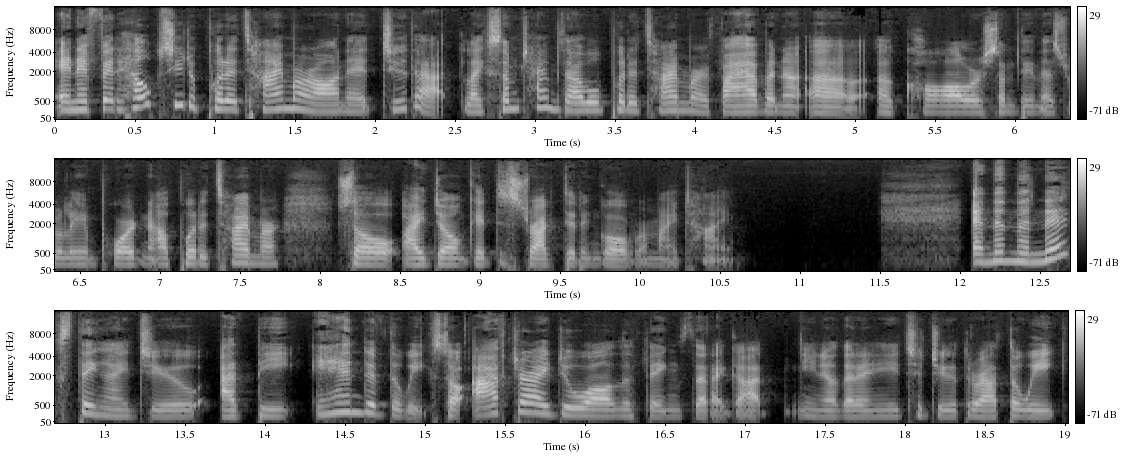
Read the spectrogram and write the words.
And if it helps you to put a timer on it, do that. Like sometimes I will put a timer if I have an, a, a call or something that's really important. I'll put a timer so I don't get distracted and go over my time. And then the next thing I do at the end of the week. So after I do all the things that I got, you know, that I need to do throughout the week,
